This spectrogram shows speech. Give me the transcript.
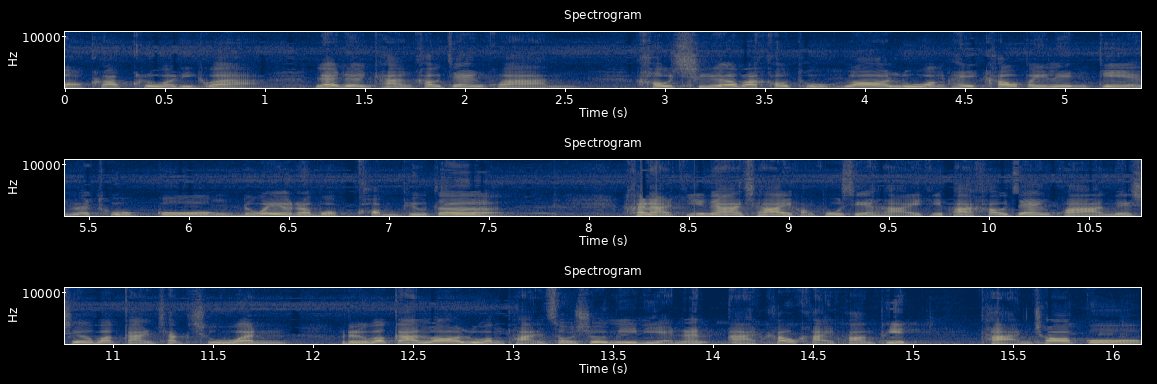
บอกครอบครัวดีกว่า และเดินทางเข้าแจ้งความ เขาเชื่อว่าเขาถูกล่อลวงให้เข้าไปเล่นเกม และถูกโกงด้วยระบบคอมพิวเตอร์ ขณะที่น้าชายของผู้เสียหายที่พาเข้าแจ้งความเนี่ยเชื่อว่าการชักชวน หรือว่าการล่อลวงผ่านโซเชียลมีเดียนั้นอาจเข้าข่ายความผิด ฐานช่อโกง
